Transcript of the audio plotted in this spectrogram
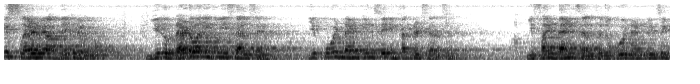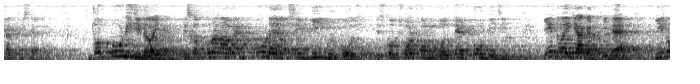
इस स्लाइड में आप देख रहे हो, ये जो रेड वाली जो ये सेल्स हैं, ये कोविड 19 से इंफेक्टेड सेल्स हैं। ये सारी डाइंग सेल्स है जो कोविड 19 से इंफेक्टेड सेल है। जो टू डीजी दवाई है इसका पूरा नाम है टू डाइऑक्सी डी ग्लूकोज जिसको शॉर्ट फॉर्म में बोलते हैं टू डीजी ये दवाई क्या करती है? ये जो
